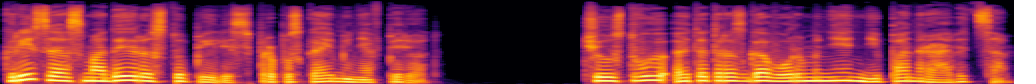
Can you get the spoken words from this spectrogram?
Крис и Асмодей расступились, пропуская меня вперед. Чувствую, этот разговор мне не понравится.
